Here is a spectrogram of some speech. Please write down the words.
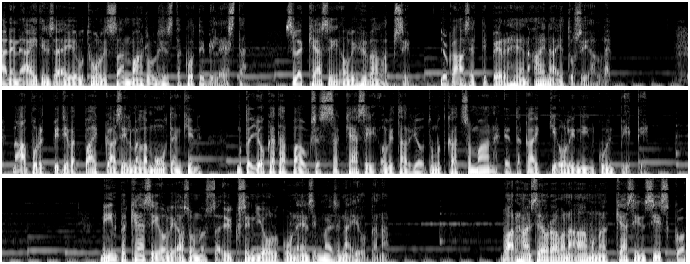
hänen äitinsä ei ollut huolissaan mahdollisista kotibileistä, sillä Käsi oli hyvä lapsi, joka asetti perheen aina etusijalle. Naapurit pitivät paikkaa silmällä muutenkin, mutta joka tapauksessa Käsi oli tarjoutunut katsomaan, että kaikki oli niin kuin piti. Niinpä Käsi oli asunnossa yksin joulukuun ensimmäisenä iltana. Varhain seuraavana aamuna Käsin sisko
